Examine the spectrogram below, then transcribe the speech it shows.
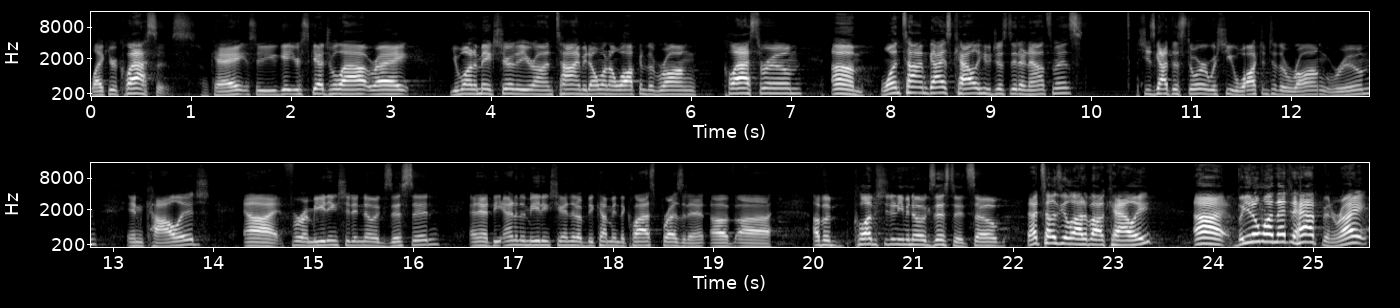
like your classes, okay? So you get your schedule out, right? You want to make sure that you're on time. You don't want to walk into the wrong classroom. Um, one time, guys, Callie, who just did announcements, she's got this story where she walked into the wrong room in college uh, for a meeting she didn't know existed. And at the end of the meeting, she ended up becoming the class president of, uh, of a club she didn't even know existed. So that tells you a lot about Callie. Uh, but you don't want that to happen, right?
